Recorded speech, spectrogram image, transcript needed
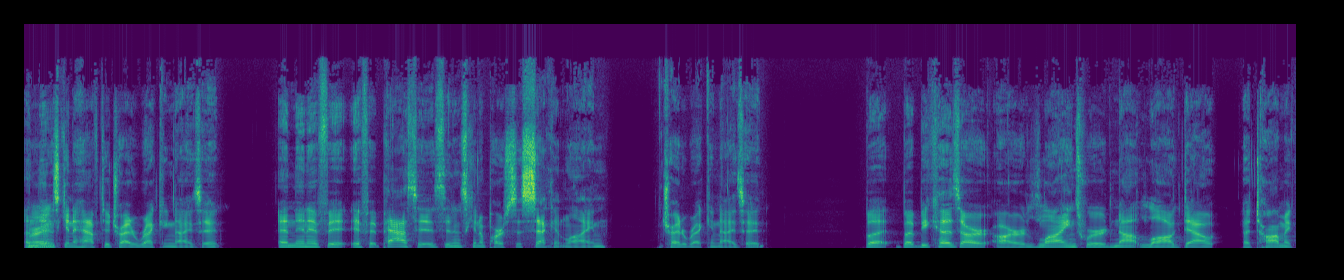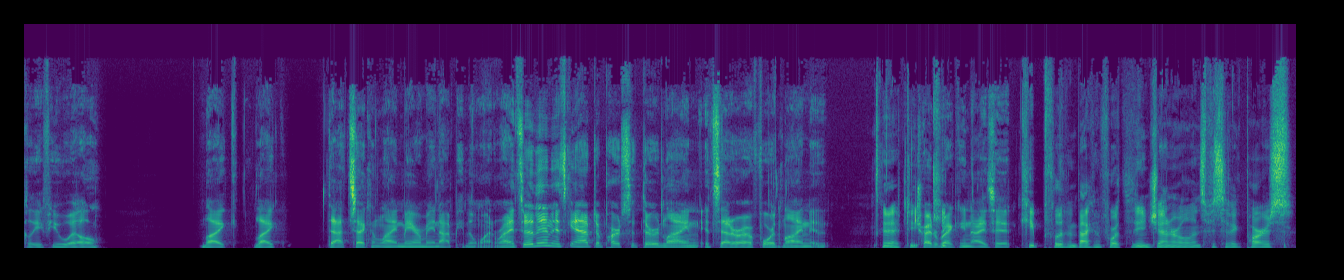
and Right. then it's going to have to try to recognize it. And then if it if it passes, then it's going to parse the second line, try to recognize it. But but because our our lines were not logged out atomically, if you will, like like that second line may or may not be the one, right? So then it's going to have to parse the third line, etc. Fourth line, it's going to have to try to keep, recognize it. keep flipping back and forth between general and specific parse and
